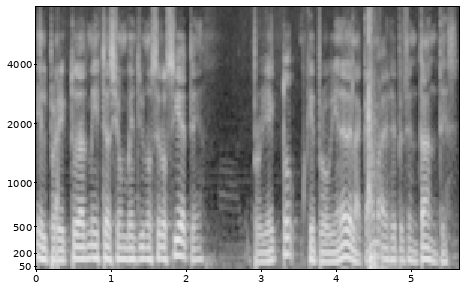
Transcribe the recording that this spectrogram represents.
el proyecto de administración 2107 proyecto que proviene de la Cámara de Representantes,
